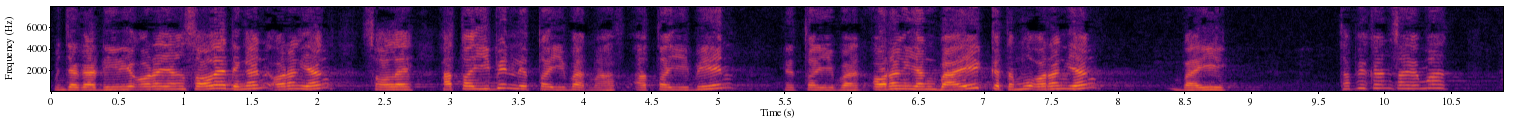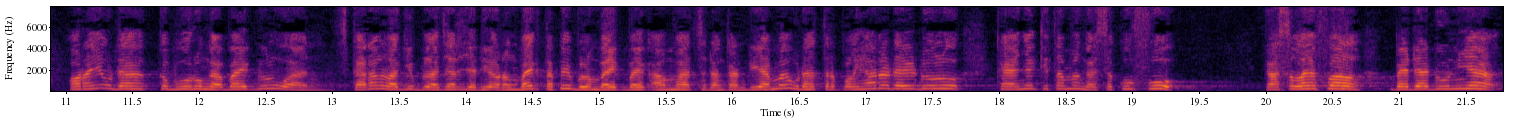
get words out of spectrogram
menjaga diri, orang yang soleh dengan orang yang soleh. Atau ibin litoyibat, maaf. Atau ibin litoyibat. Orang yang baik ketemu orang yang baik. Tapi kan saya mah orangnya udah keburu nggak baik duluan. Sekarang lagi belajar jadi orang baik tapi belum baik-baik amat. Sedangkan dia mah udah terpelihara dari dulu. Kayaknya kita mah nggak sekufu, nggak selevel, beda dunia.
